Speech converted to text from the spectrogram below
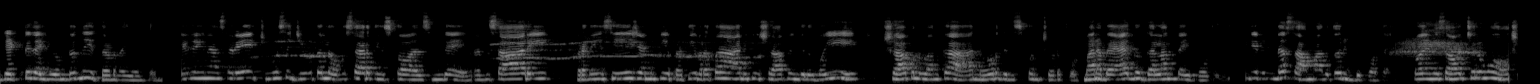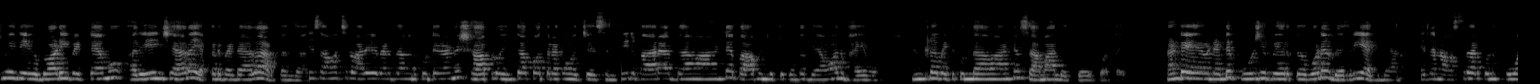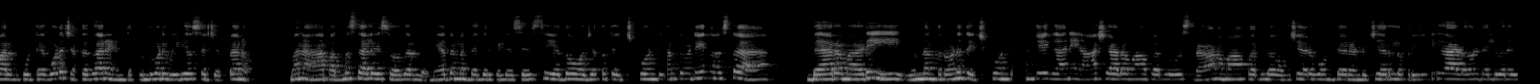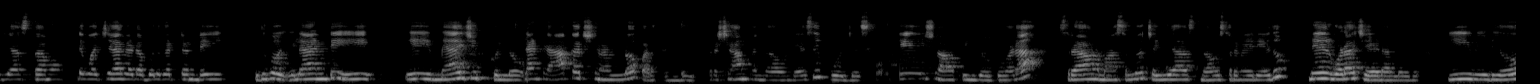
గట్టిదయ్యి ఉంటుంది ఇత్తడిదయ్యి ఉంటుంది ఏదైనా సరే చూసి జీవితంలో ఒకసారి తీసుకోవాల్సిందే. ప్రతిసారి ప్రతి సీజన్కి ప్రతి వ్రతానికి షాపింగ్లు పోయి షాపులు వంక నోరు తెలుసుకొని చూడకూడదు. మన బ్యాగ్ గల్లంత అయిపోతుంది ఇంటి నిండా సామాన్లతో నిండిపోతాయి. పోయిన సంవత్సరము లక్ష్మీదేవి బాడీ పెట్టాము అదేం చేయాలో ఎక్కడ పెట్టాలో అర్థం కాదు. ఈ సంవత్సరం అదే పెడదాం అనుకుంటేనే షాప్లో ఇంకా కొత్త రకం వచ్చేసింది. దీన్ని పారేద్దామా అంటే పాపం చుట్టుకుంటుందేమో అని భయం ఇంట్లో పెట్టుకుందామా అంటే సామాన్లు ఎక్కువైపోతాయి. అంటే ఏమిటంటే పూజ పేరుతో కూడా వెర్రి అజ్ఞానం. ఏదైనా వస్త్రాలు కొనుక్కోవాలనుకుంటే కూడా చక్కగా నేను ఇంతకు ముందు కూడా వీడియోస్ చెప్పాను. మన పద్మశాలి సోదరులు నేతన్న దగ్గరికి వెళ్ళేసేసి ఏదో జత తెచ్చుకోండి. దాంతోటే కాస్త బేరమాడి ఉన్నంతలోనే తెచ్చుకోండి. అంతేగాని ఆషాఢం ఆఫర్లు శ్రావణం ఆఫర్లు ఒక చీర కొంటే రెండు చీరలు ఫ్రీగా డోర్ డెలివరీ చేస్తాము. ఇంటికి వచ్చాక డబ్బులు కట్టండి. ఇదిగో ఇలాంటి ఈ మ్యాజిక్లో ఇలాంటి ఆకర్షణల్లో పడకండి. ప్రశాంతంగా ఉండేసి పూజ చేసుకోవాలి ఏ షాపింగ్ కూడా శ్రావణ మాసంలో చేయాల్సిన అవసరమే లేదు. నేను కూడా చేయడం లేదు. ఈ వీడియో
